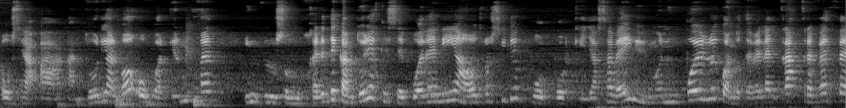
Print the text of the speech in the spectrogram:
o sea, a Cantoria, o cualquier mujer, incluso mujeres de Cantoria que se pueden ir a otros sitios porque ya sabéis, vivimos en un pueblo y cuando te ven entrar tres veces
